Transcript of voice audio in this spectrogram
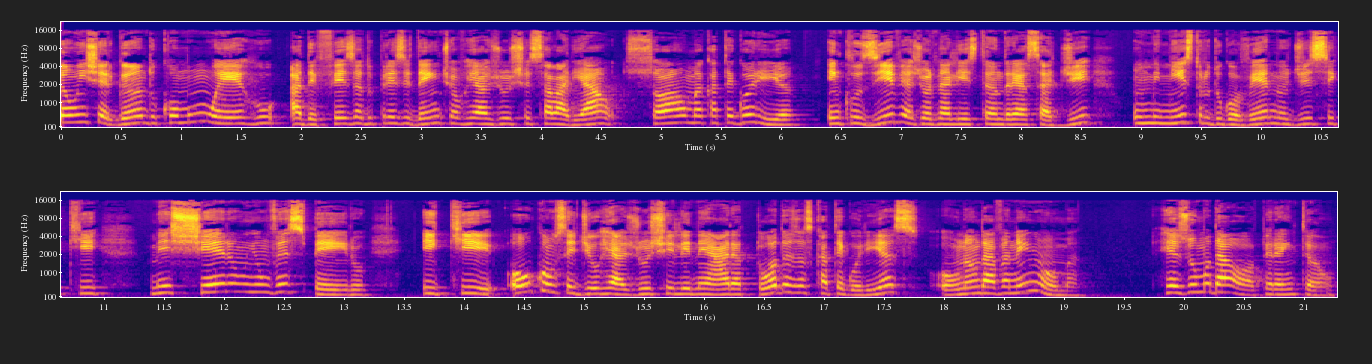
estão enxergando como um erro a defesa do presidente ao reajuste salarial só a uma categoria. Inclusive, a jornalista Andréa Sadi, um ministro do governo, disse que mexeram em um vespeiro e que ou concedia o reajuste linear a todas as categorias ou não dava nenhuma. Resumo da ópera, então.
